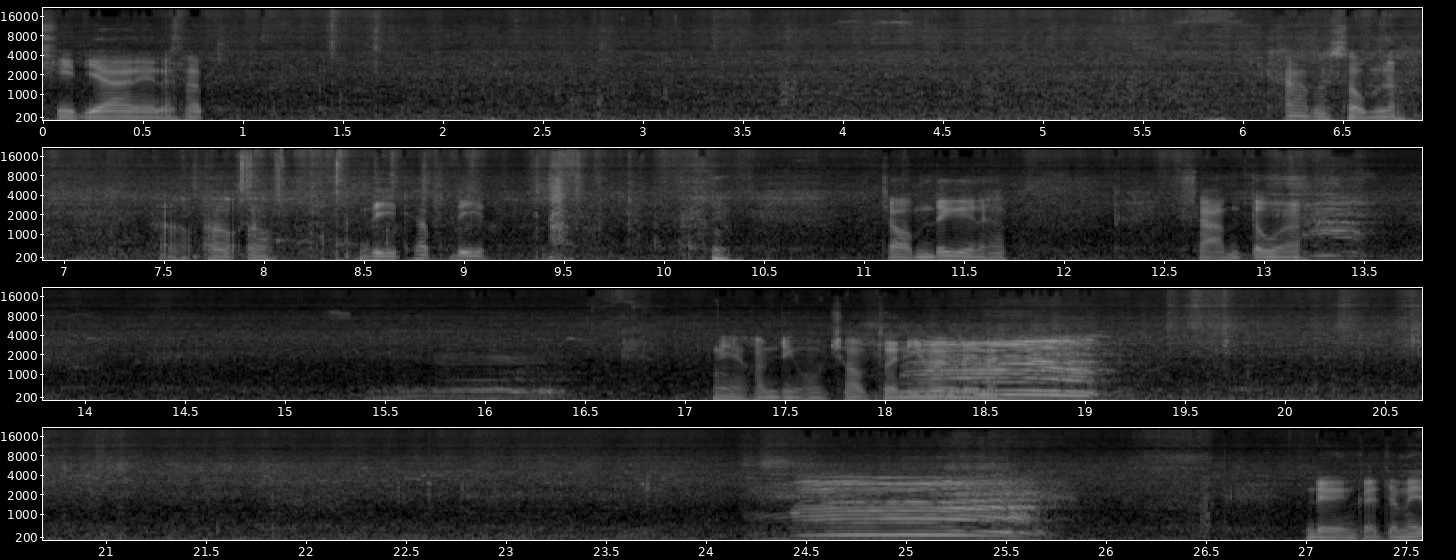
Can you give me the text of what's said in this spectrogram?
ฉีดยาเนี่ยนะครับ ค่าผสมเนอะเอาเอาเอาดีดครับดีด จอมดื้อนะครับ สามตัว เนี่ยความจริงผมชอบตัวนี้มากเลยนะ เดินก็จะไม่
